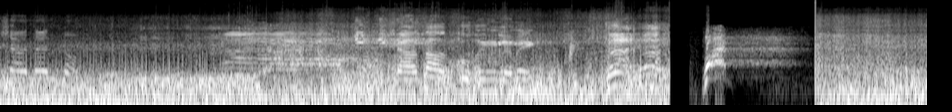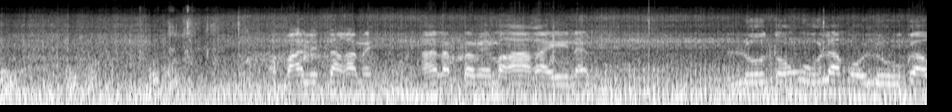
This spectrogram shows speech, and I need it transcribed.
Shoutout mo. Shoutout Cooking Lamig. What? Na kami. Hanap kami makakainan. Lutong ulam o lugaw.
